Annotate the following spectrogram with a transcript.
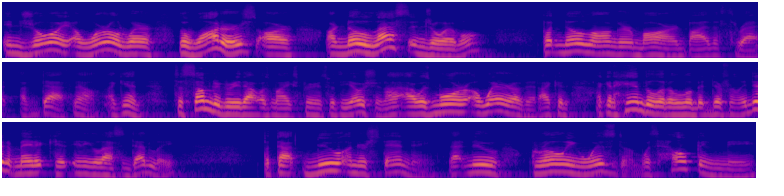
enjoy a world where the waters are, are no less enjoyable, but no longer marred by the threat of death. Now, again, to some degree, that was my experience with the ocean. I, I, was more aware of it. I could, I could handle it a little bit differently. It didn't make it any less deadly. But that new understanding, that new growing wisdom was helping me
